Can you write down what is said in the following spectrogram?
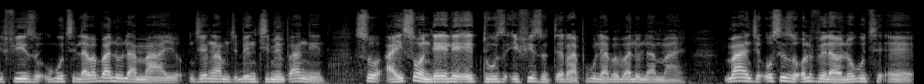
Ifizo ukuthi laba balulamayo njengami nje bengijima empangeni. So ayisondele eduze iphysiotherapy kulabo balulamayo manje usizo oluvelayo lokuthi eh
